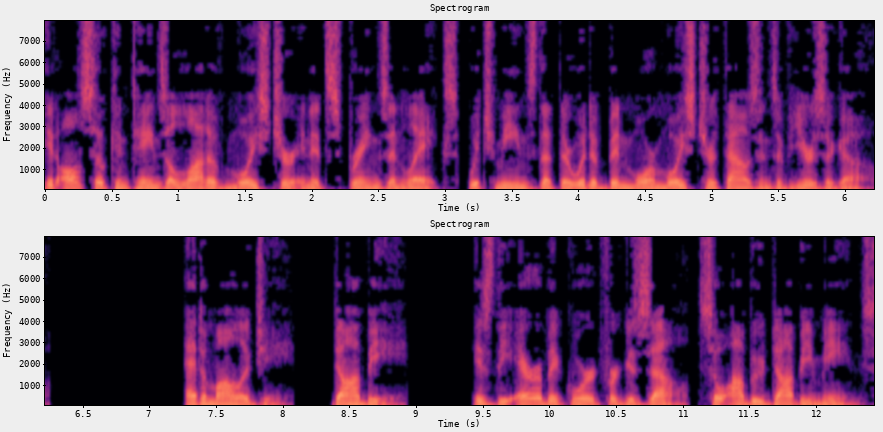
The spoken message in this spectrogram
It also contains a lot of moisture in its springs and lakes, which means that there would have been more moisture thousands of years ago. Etymology Dhabi is the Arabic word for gazelle, so Abu Dhabi means,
